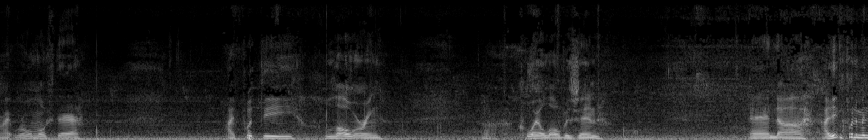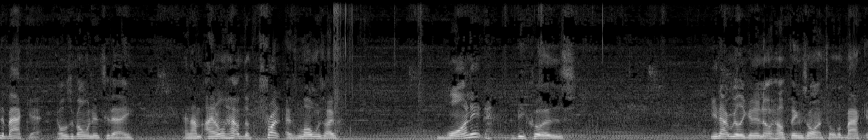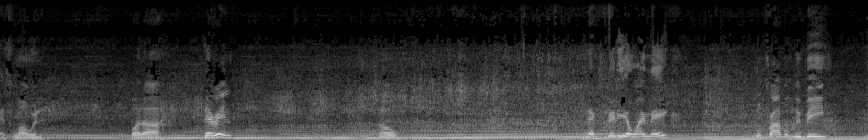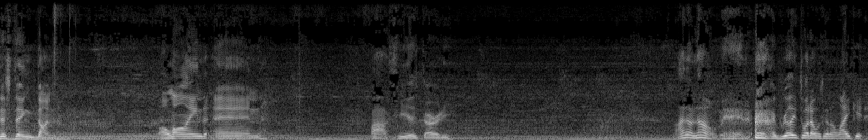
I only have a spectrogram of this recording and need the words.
All right, we're almost there. I put the lowering uh, coilovers in. And uh, I didn't put them in the back yet. Those are going in today. And I'm, I don't have the front as low as I want it because you're not really going to know how things are until the back gets lowered. But uh, they're in. So next video I make will probably be this thing done. Aligned and wow, she is dirty. I don't know, man. I really thought I was gonna like it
